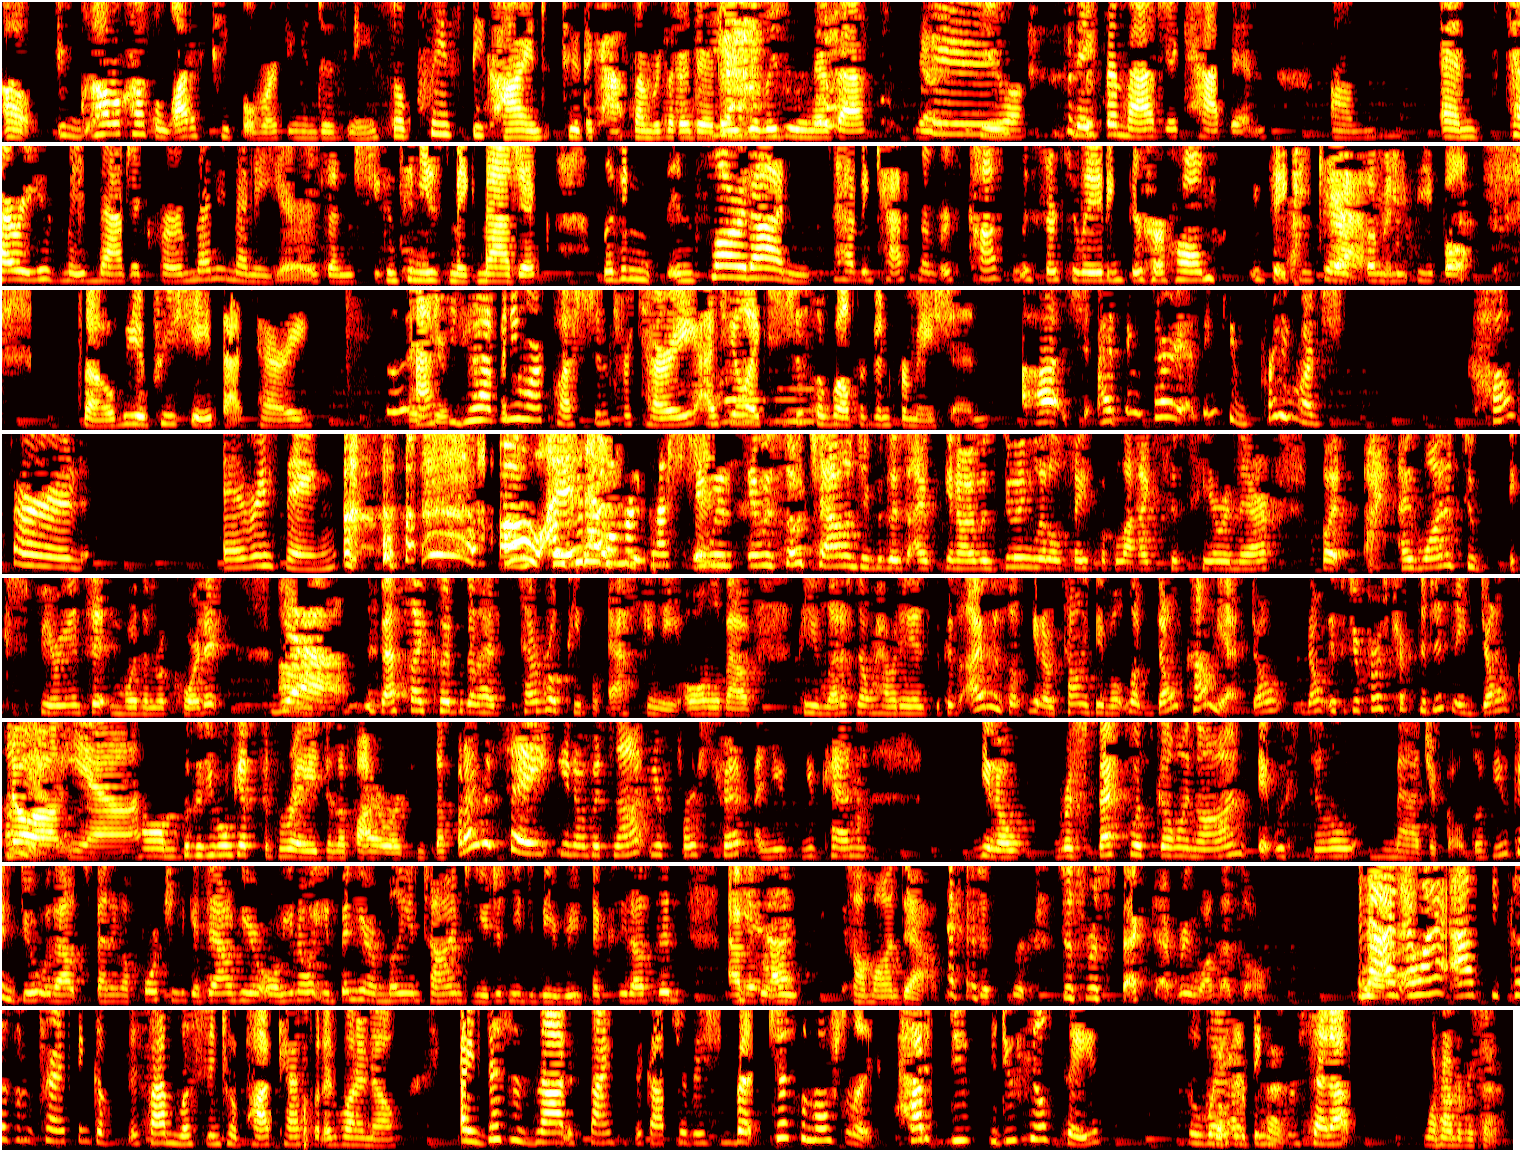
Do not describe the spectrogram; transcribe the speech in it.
uh, you come across a lot of people working in Disney, so please be kind to the cast members that are there. They're really doing their best to uh, make the magic happen. Um, and Terry has made magic for many, many years, and she continues to make magic, living in Florida and having cast members constantly circulating through her home and taking care yeah. of so many people. So we appreciate that, Terry. Thank Ashley, you. do you have any more questions for Terry? I feel like she's just a wealth of information. Uh, I think Terry, I think you pretty much covered everything. um, oh, I did have one more question. It was it was so challenging because I you know I was doing little Facebook live clips here and there, but I, I wanted to experience it more than record it. Um, yeah, um, the best I could because I had several people asking me all about, can you let us know how it is? Because I was you know telling people, look, don't come yet. Don't don't if it's your first trip to Disney, don't come no, yet. yeah. Um, because you won't get the parades and the fireworks and stuff. But I would say you know if it's not your first trip and you you can you know, respect what's going on, it was still magical. So if you can do it without spending a fortune to get down here, or you know what, you've been here a million times and you just need to be re-pixie dusted, absolutely yeah. come on down. just, just respect everyone. That's all. And I, I want to ask because I'm trying to think of if I'm listening to a podcast, what I'd want to know. And this is not a scientific observation, but just emotionally, how did you did you feel safe the way 100%. that things were set up? One hundred percent.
